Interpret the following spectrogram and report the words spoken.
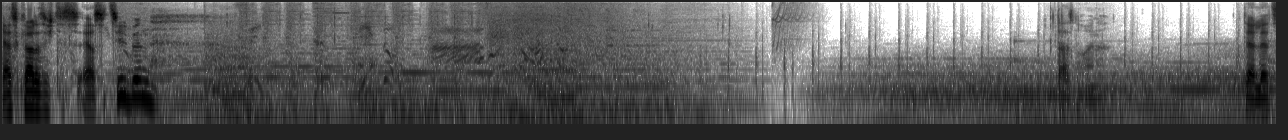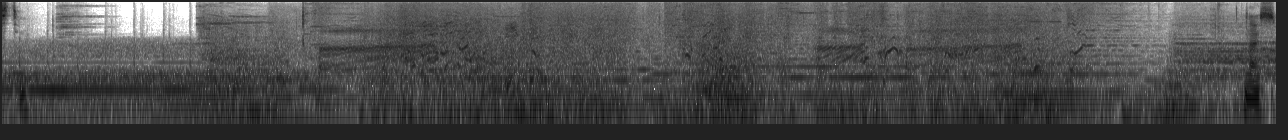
Ja, ist klar, dass ich das erste Ziel bin. Der letzte. Nice.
